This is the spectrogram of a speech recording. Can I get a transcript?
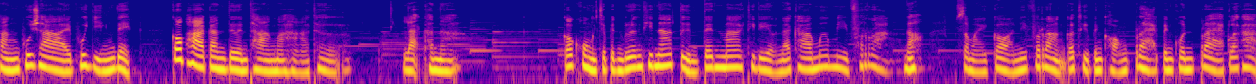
ทั้งผู้ชายผู้หญิงเด็กก็พากันเดินทางมาหาเธอ และคณะ ก็คงจะเป็นเรื่องที่น่าตื่นเต้นมากทีเดียวนะคะ เมื่อมีฝรั่งเนาะสมัยก่อนนี่ฝรั่งก็ถือเป็นของแปลกเป็นคนแปลกแล้วค่ะ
